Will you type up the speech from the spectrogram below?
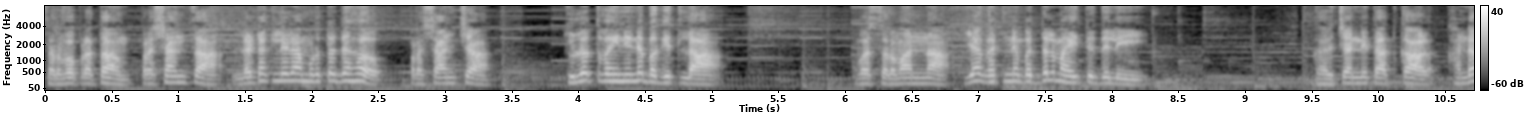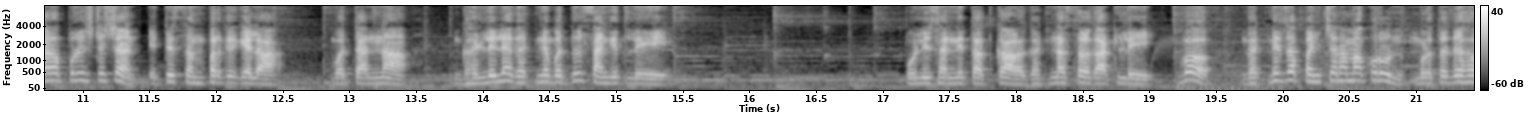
सर्वप्रथम प्रशांतचा लटकलेला मृतदेह प्रशांतच्या चुलत वहिनीने बघितला. व सर्वांना या घटनेबद्दल माहिती दिली. घरच्यांनी तात्काळ खंडाळा पोलीस स्टेशन येथे संपर्क केला व त्यांना घडलेल्या घटनेबद्दल सांगितले. पोलिसांनी तात्काळ घटनास्थळ गाठले व घटनेचा पंचनामा करून मृतदेह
